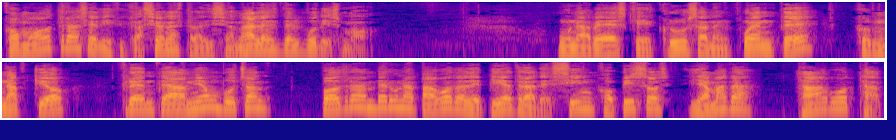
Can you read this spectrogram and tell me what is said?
como otras edificaciones tradicionales del budismo. Una vez que cruzan el puente, Gungnapkyo, frente a Myeongbucheon, podrán ver una pagoda de piedra de cinco pisos llamada Tabo Tab,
